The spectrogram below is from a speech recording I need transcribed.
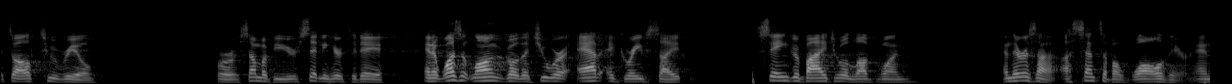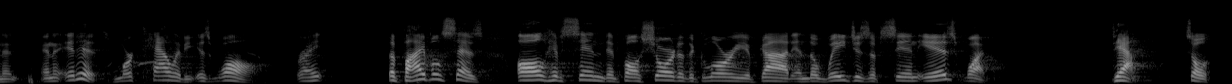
it's all too real. For some of you, you're sitting here today, and it wasn't long ago that you were at a gravesite saying goodbye to a loved one, and there is a, a sense of a wall there. And it, and it is. Mortality is wall, right? The Bible says all have sinned and fall short of the glory of God, and the wages of sin is what? Death. So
